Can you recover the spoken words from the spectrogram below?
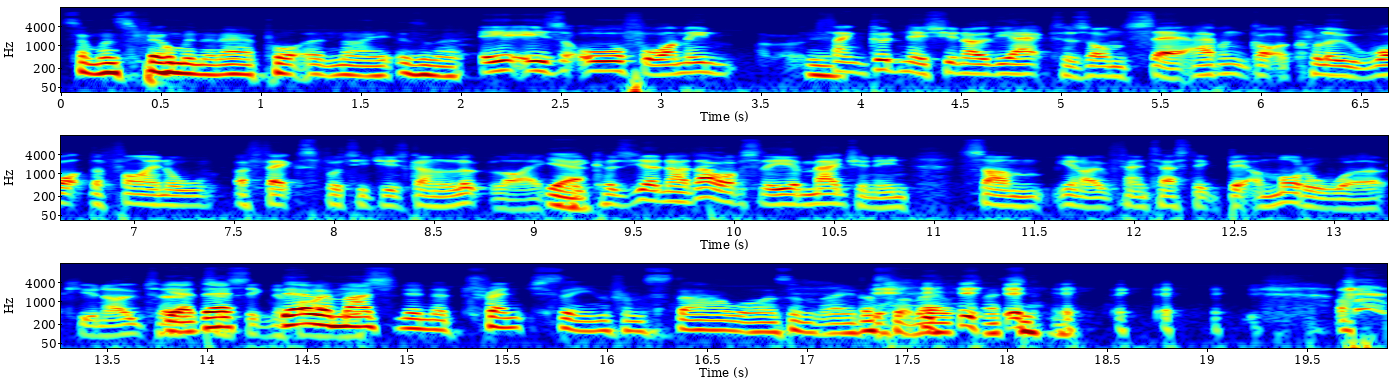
someone's filming an airport at night, isn't it? It is awful. I mean, Yeah. thank goodness, you know, the actors on set haven't got a clue what the final effects footage is going to look like. Yeah. Because, you know, they're obviously imagining some, you know, fantastic bit of model work, you know, to, yeah, they're to signify they're this. imagining a trench scene from Star Wars, aren't they? That's what they're imagining.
